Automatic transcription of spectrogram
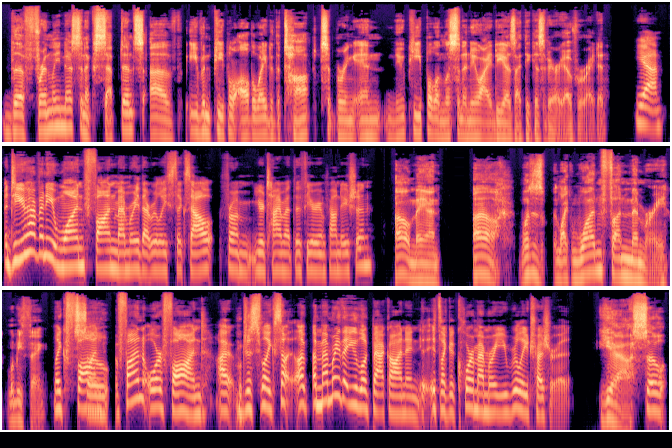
the friendliness and acceptance of even people all the way to the top to bring in new people and listen to new ideas, I think is very overrated. Yeah. Do you have any one fond memory that really sticks out from your time at the Ethereum Foundation? Oh man. Oh, what is like one fun memory? Let me think. Like fun, so, fun or fond. I just like so, a, memory that you look back on and it's like a core memory. You really treasure it. Yeah. So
